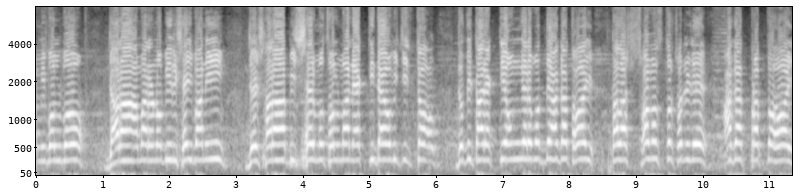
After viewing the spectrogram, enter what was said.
আমি বলব যারা আমার নবীর সেই বাণী যে সারা বিশ্বের মুসলমান একটি দেহ বিশিষ্ট যদি তার একটি অঙ্গের মধ্যে আঘাত হয়, তাহলে সমস্ত শরীরে আঘাতপ্রাপ্ত হয়।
